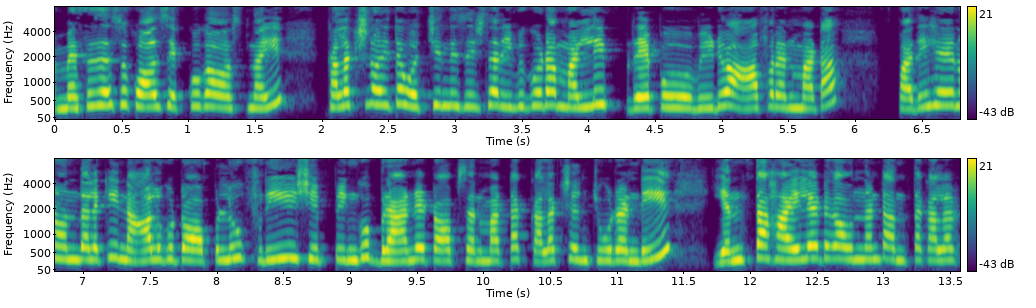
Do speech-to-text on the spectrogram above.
మెసేజెస్ కాల్స్ ఎక్కువగా వస్తున్నాయి. కలెక్షన్ అయితే వచ్చింది సిస్టర్. ఇవి కూడా మళ్ళీ రేపు వీడియో ఆఫర్ అనమాట పదిహేను వందలకి నాలుగు టాపులు ఫ్రీ షిప్పింగ్ బ్రాండెడ్ టాప్స్ అనమాట కలెక్షన్ చూడండి. ఎంత హైలైట్గా ఉందంటే అంత కలర్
